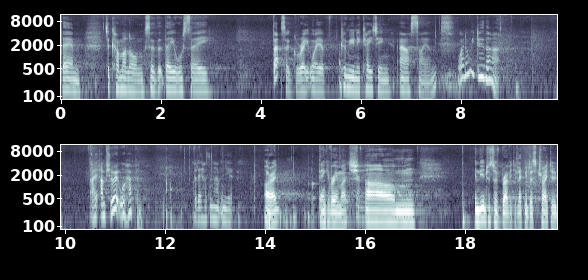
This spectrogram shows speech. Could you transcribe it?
them to come along so that they all say, that's a great way of communicating our science. Why don't we do that? I, am sure it will happen, but it hasn't happened yet. All right. Thank you very much. Um, in the interest of brevity, let me just try to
